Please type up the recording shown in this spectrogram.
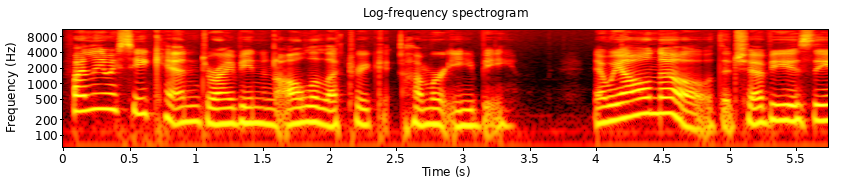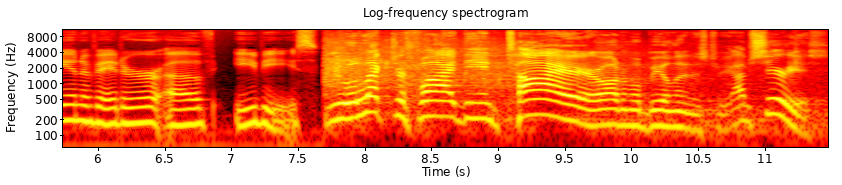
Finally, we see Ken driving an all electric Hummer EV. Now, we all know that Chevy is the innovator of EVs. You electrified the entire automobile industry. I'm serious.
